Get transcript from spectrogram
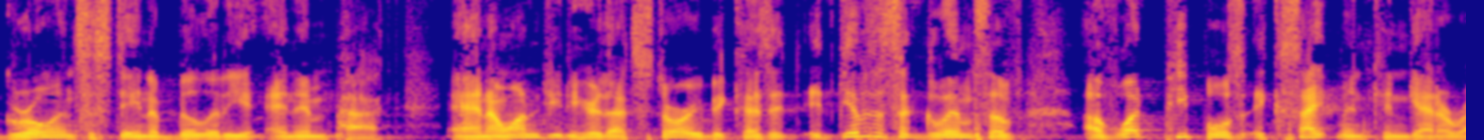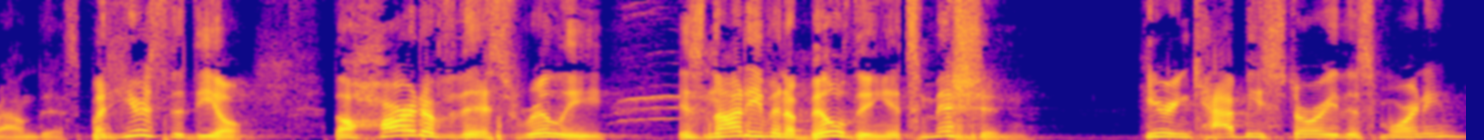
grow in sustainability and impact. And I wanted you to hear that story because it, it gives us a glimpse of, of what people's excitement can get around this. But here's the deal the heart of this really is not even a building, it's mission. Hearing Cabby's story this morning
